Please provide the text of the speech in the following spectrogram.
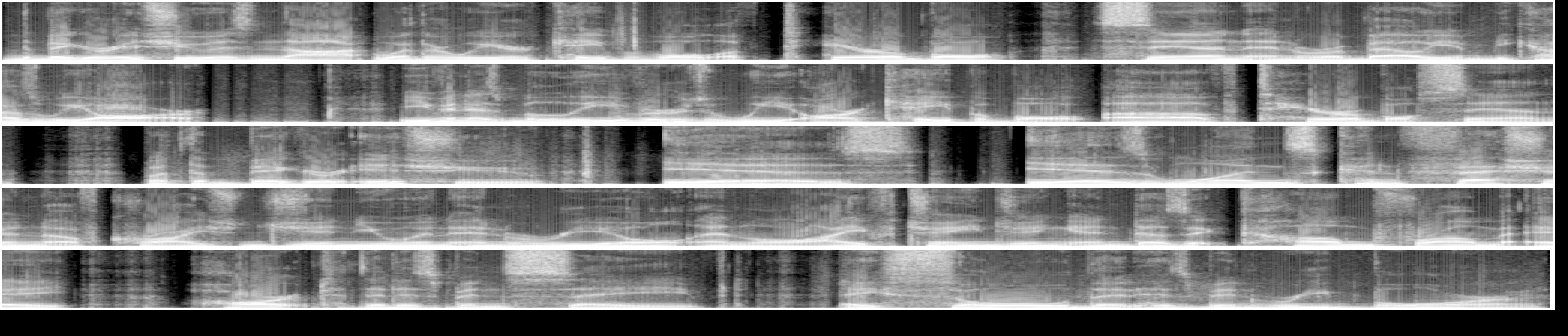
The bigger issue is not whether we are capable of terrible sin and rebellion, because we are. Even as believers, we are capable of terrible sin. But the bigger issue is is one's confession of Christ genuine and real and life changing? And does it come from a heart that has been saved, a soul that has been reborn,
